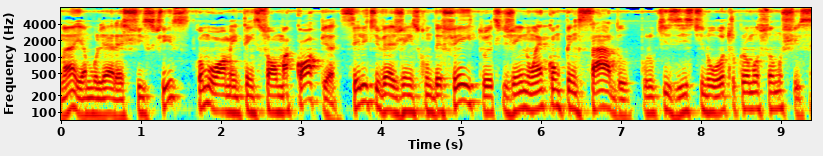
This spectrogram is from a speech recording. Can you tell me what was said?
né? E a mulher é XX. Como o homem tem só uma cópia, se ele tiver genes com defeito, esse gene não é compensado por o que existe no outro cromossomo X.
